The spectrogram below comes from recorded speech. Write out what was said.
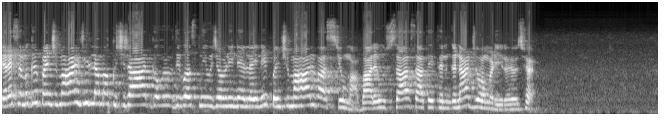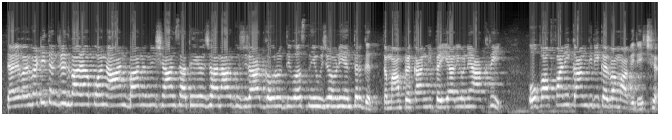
ત્યારે સમગ્ર પંચમહાલ જિલ્લામાં ગુજરાત ગૌરવ દિવસની ઉજવણીને લઈને પંચમહાલ વાસીઓમાં ભારે ઉત્સાહ સાથે થનગનાટ જોવા મળી રહ્યો છે. ત્યારે તંત્ર દ્વારા પણ આન, બાન અને શાન સાથે યોજાનાર ગુજરાત ગૌરવ દિવસની ઉજવણી અંતર્ગત તમામ પ્રકારની તૈયારીઓને આખરી ઓપ આપવાની કામગીરી કરવામાં આવી રહી છે.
